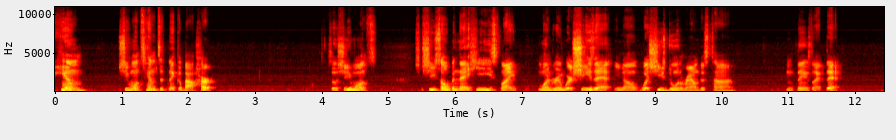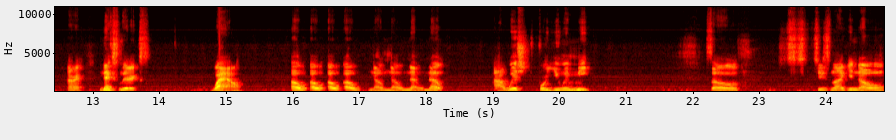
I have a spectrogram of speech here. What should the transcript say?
him, she wants him to think about her. So she wants, she's hoping that he's like wondering where she's at, you know, what she's doing around this time and things like that. All right, next lyrics. Wow. Oh, oh, oh, oh, no, no, no, no. I wish for you and me. So she's like, you know,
